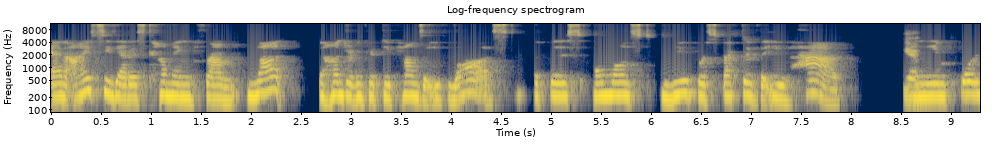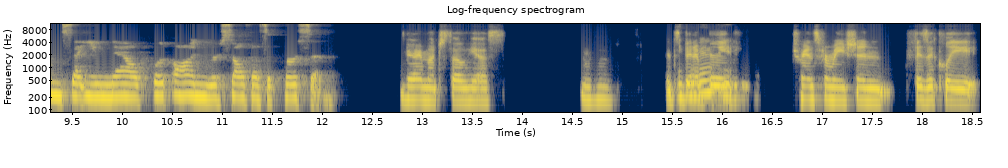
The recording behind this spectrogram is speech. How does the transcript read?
And i see that as coming from not the 150 pounds that you've lost but this almost new perspective that you have yeah. and the importance that you now put on yourself as a person. Very much so, yes. Mm-hmm. It's been a big transformation physically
